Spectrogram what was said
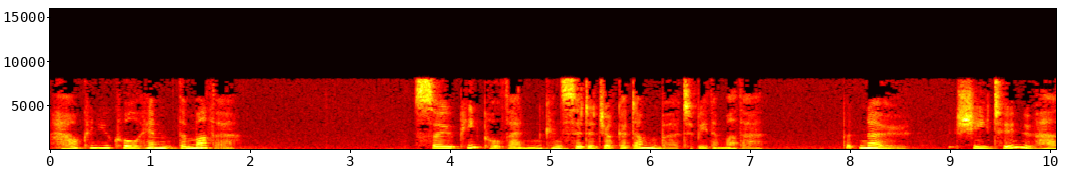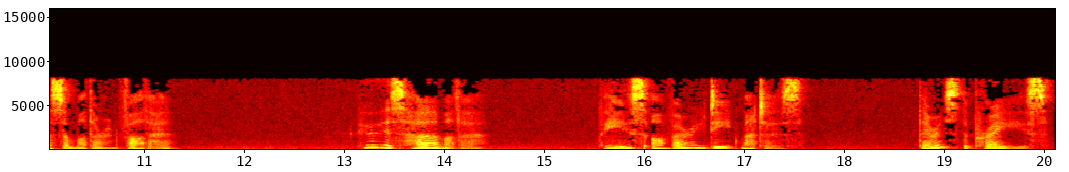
how can you call him the Mother? So people then consider Jagadamba to be the mother. But no, she too has a mother and father. Who is her mother? These are very deep matters. There is the praise,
